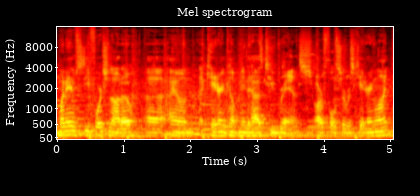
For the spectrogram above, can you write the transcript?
My name is Steve Fortunato. Uh, I own a catering company that has two brands our full service catering line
